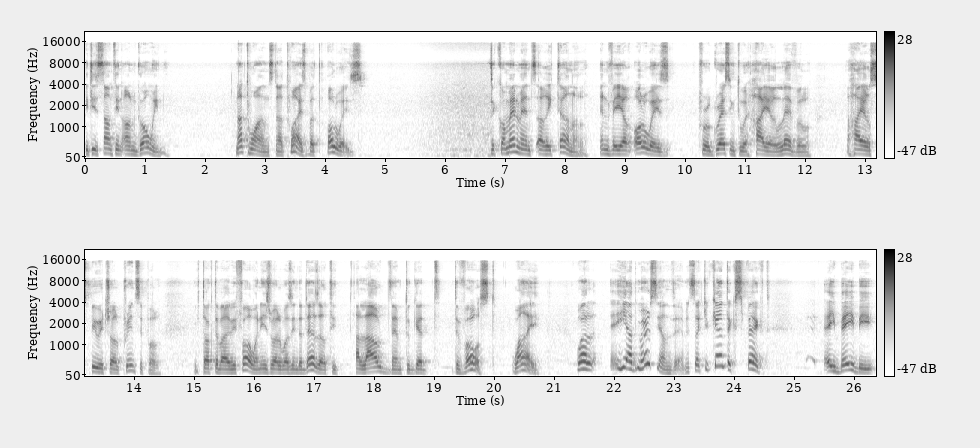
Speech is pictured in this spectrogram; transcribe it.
It is something ongoing. Not once, not twice, but always. The commandments are eternal and they are always progressing to a higher level, a higher spiritual principle. We talked about it before when Israel was in the desert, it allowed them to get divorced. Why? Well, he had mercy on them. It's like you can't expect a baby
